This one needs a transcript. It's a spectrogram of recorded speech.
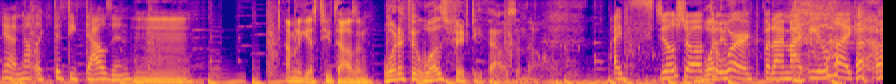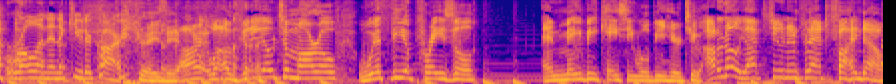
Yeah, not like 50,000. Mm. I'm gonna guess two thousand. what if it was 50,000 though? I'd still show up What to if- work, but I might be like rolling in a cuter car. Crazy. All right. Well, a video tomorrow with the appraisal. And maybe Casey will be here too. I don't know. You'll have to tune in for that to find out.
